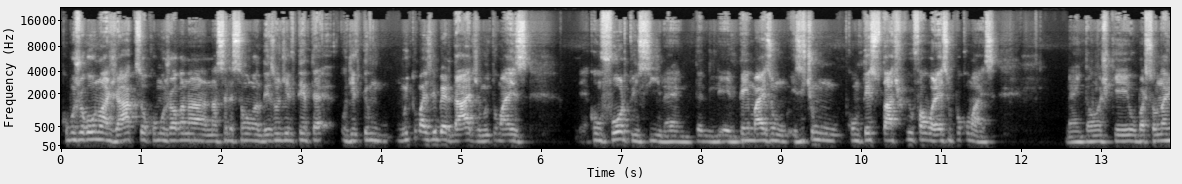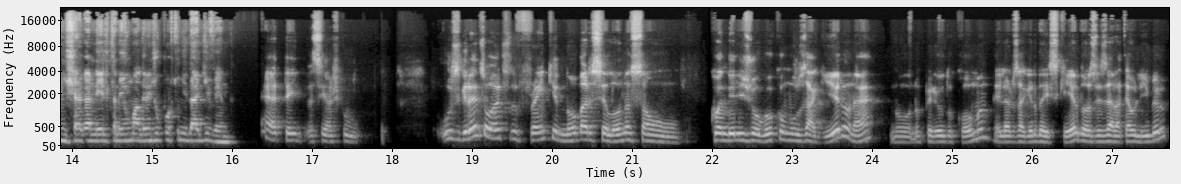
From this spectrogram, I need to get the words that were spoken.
como jogou no Ajax ou como joga na, na seleção holandesa, onde ele tem até, onde ele tem muito mais liberdade, muito mais conforto em si, né? Ele tem mais um, existe um contexto tático que o favorece um pouco mais. Né? Então acho que o Barcelona enxerga nele também uma grande oportunidade de venda. É, tem, assim, acho que os grandes volantes do Frank no Barcelona são quando ele jogou como zagueiro, né? No, no período Coman, ele era o zagueiro da esquerda, às vezes era até o líbero.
